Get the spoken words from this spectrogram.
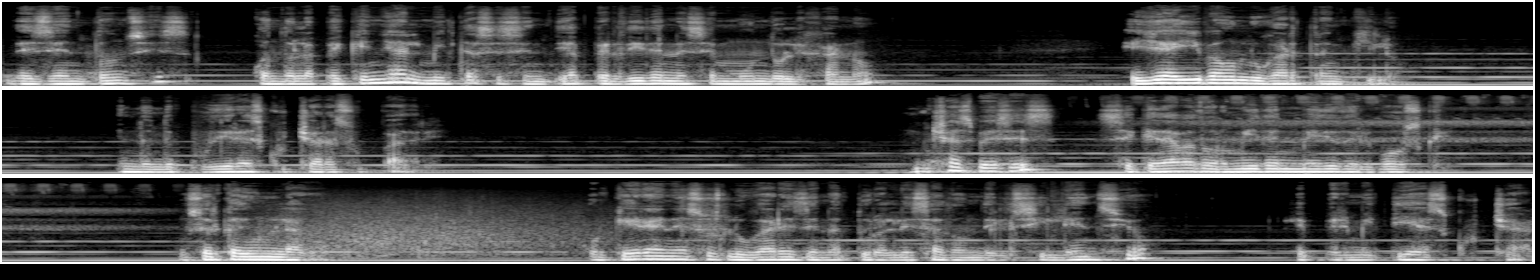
Desde entonces, cuando la pequeña almita se sentía perdida en ese mundo lejano, ella iba a un lugar tranquilo, en donde pudiera escuchar a su padre. Muchas veces se quedaba dormida en medio del bosque o cerca de un lago, porque era en esos lugares de naturaleza donde el silencio le permitía escuchar.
